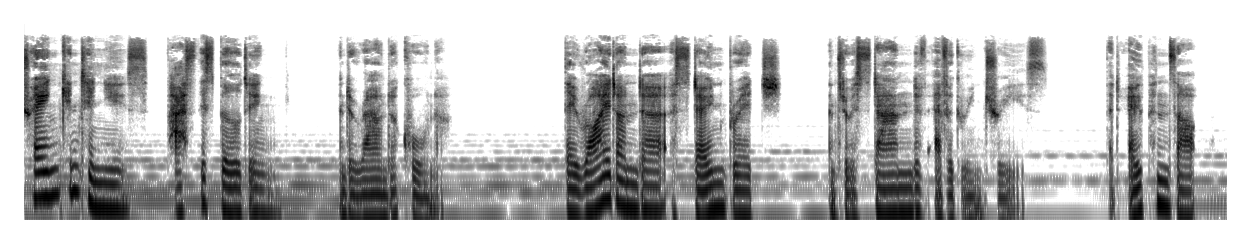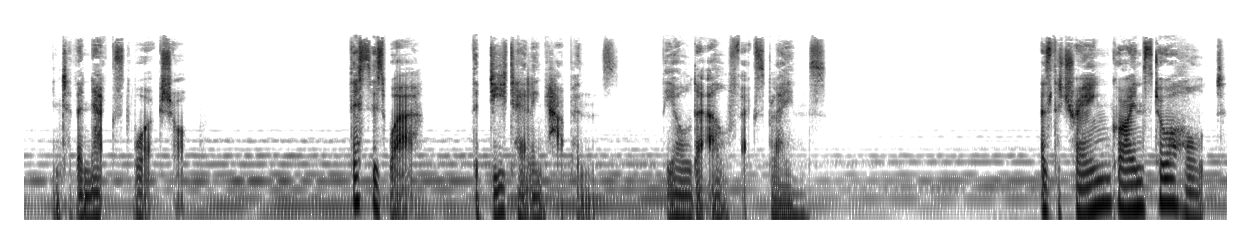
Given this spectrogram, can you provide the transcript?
The train continues past this building and around a corner. They ride under a stone bridge and through a stand of evergreen trees that opens up into the next workshop. This is where the detailing happens, the older elf explains. As the train grinds to a halt,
